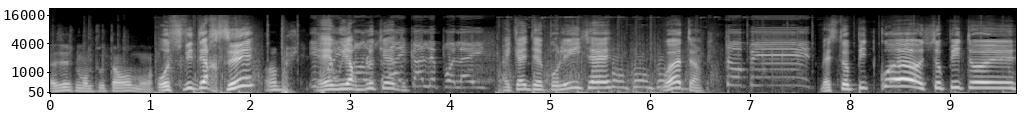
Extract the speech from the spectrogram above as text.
Vas-y, je monte tout en haut, moi. Auf Wiedersehen. Oh putain. It's Eh, we are blocked. I call the police? Eh? What? Stupid. Mais stop it quoi? Stop it, euh,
